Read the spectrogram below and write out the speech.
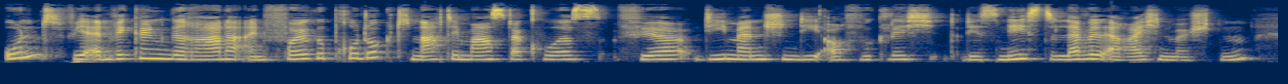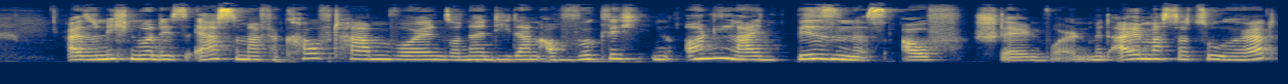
Und wir entwickeln gerade ein Folgeprodukt nach dem Masterkurs für die Menschen, die auch wirklich das nächste Level erreichen möchten also nicht nur das erste Mal verkauft haben wollen, sondern die dann auch wirklich ein Online-Business aufstellen wollen, mit allem, was dazu gehört.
